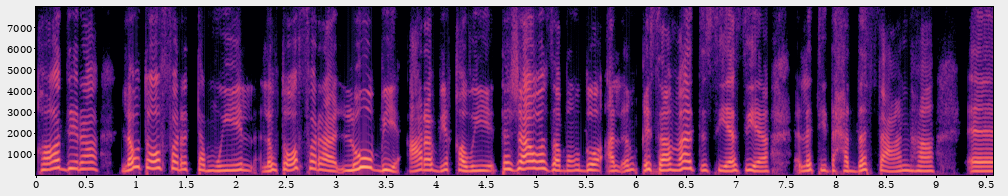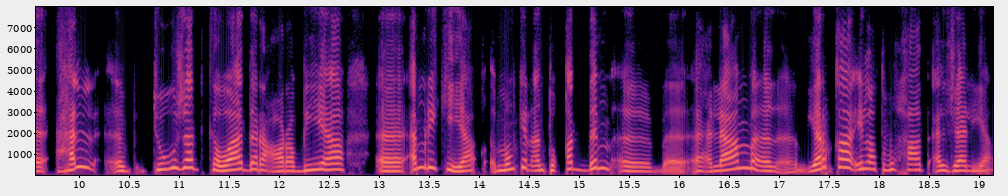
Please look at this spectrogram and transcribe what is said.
قادرة لو توفر التمويل لو توفر لوبي عربي قوي تجاوز موضوع الانقسامات السياسية التي تحدثت عنها. هل توجد كوادر عربية أمريكية ممكن أن تقدم إعلام يرقى إلى طموحات الجالية؟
